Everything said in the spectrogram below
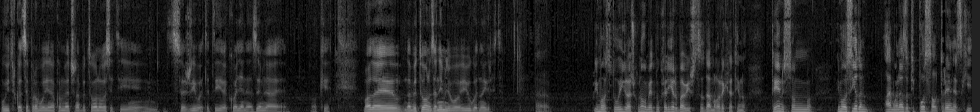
ujutru kad se probudi nakon meča na betonu osjeti sve živo, tetive, koljene, zemlja je ok. Mada je na betonu zanimljivo i ugodno igrati. E, imao si tu igračku nogometnu karijeru, baviš se da malo rekreativno tenisom, imao si jedan, ajmo nazvati, posao trenerski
